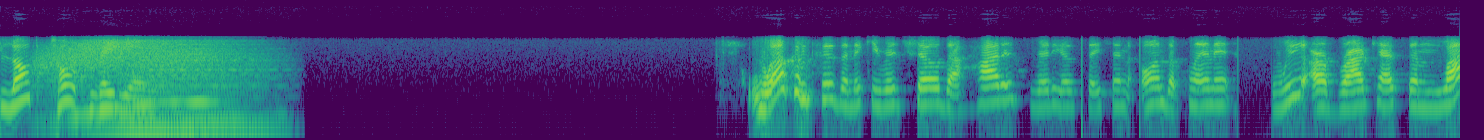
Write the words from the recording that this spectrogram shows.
Blog Talk Radio. Welcome to the Nikki Rich Show, the hottest radio station on the planet. We are broadcasting live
